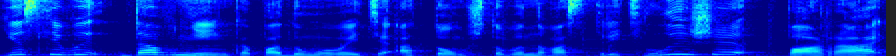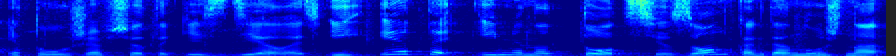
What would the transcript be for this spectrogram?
Если вы давненько подумываете о том, чтобы навострить лыжи, пора это уже все-таки сделать. И это именно тот сезон, когда нужно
